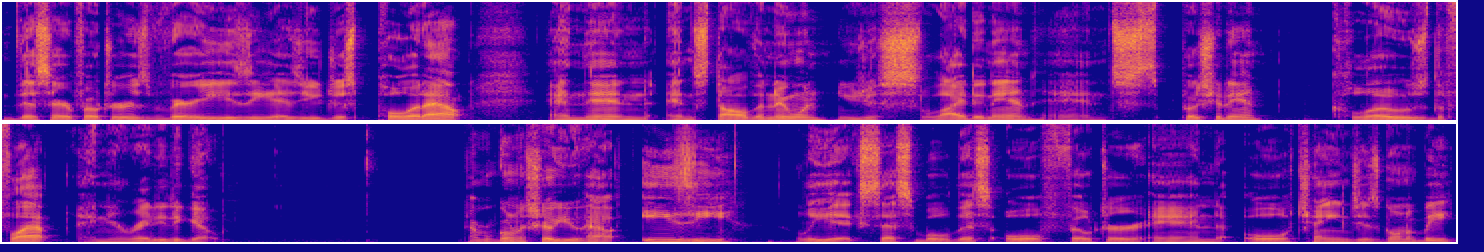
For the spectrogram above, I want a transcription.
this air filter is very easy as you just pull it out and then install the new one. You just slide it in and push it in, close the flap, and you're ready to go. Now we're going to show you how easily accessible this oil filter and oil change is going to be.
